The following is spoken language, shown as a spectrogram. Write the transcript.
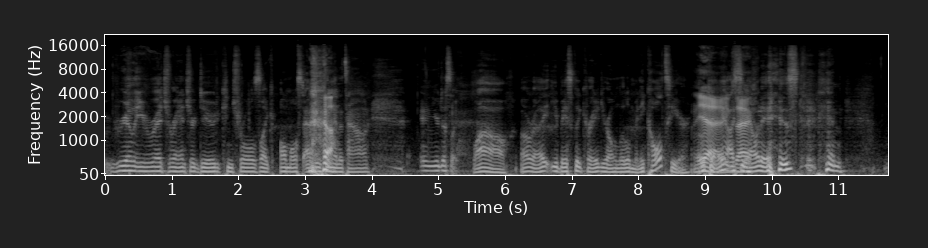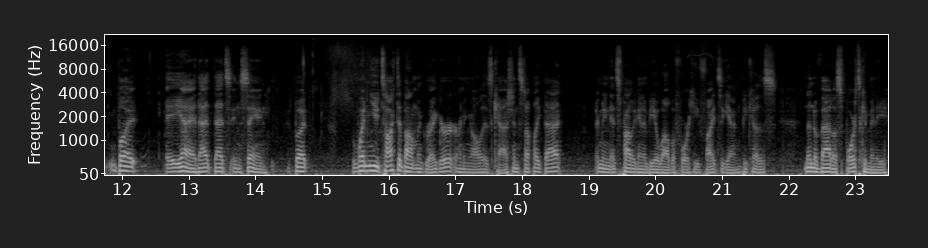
really rich rancher dude controls like almost everything in the town. And you're just like, wow, all right, you basically created your own little mini cult here. Yeah, okay, I see how it is. and but uh, yeah, that that's insane. But when you talked about McGregor earning all his cash and stuff like that, I mean, it's probably going to be a while before he fights again because the Nevada Sports Committee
